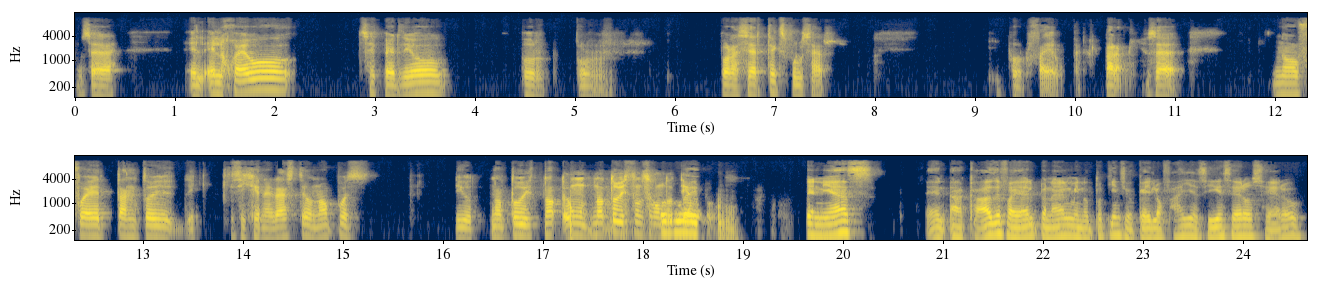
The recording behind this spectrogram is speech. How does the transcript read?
o sea, el, el juego se perdió por, por, por hacerte expulsar y por fallar un penal, para mí, o sea, no fue tanto de, de que si generaste o no, pues, digo, no tuviste, no, no tuviste un segundo Güey. tiempo. Tenías, en- acabas de fallar el penal en el minuto 15, ok, lo fallas, sigue 0-0.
